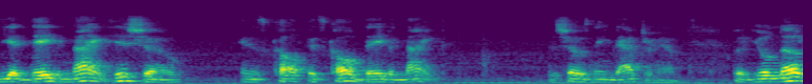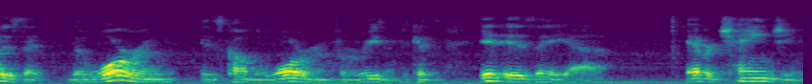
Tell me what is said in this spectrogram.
You get David Knight, his show, and it's called it's called David Knight. The show is named after him. But you'll notice that the War Room is called the War Room for a reason because it is a uh, ever-changing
